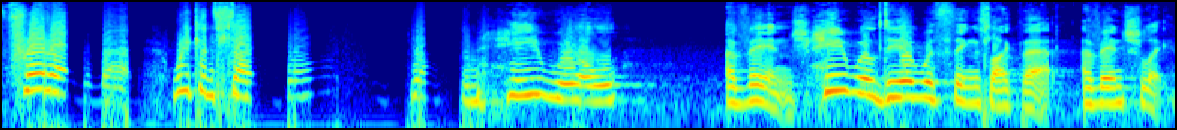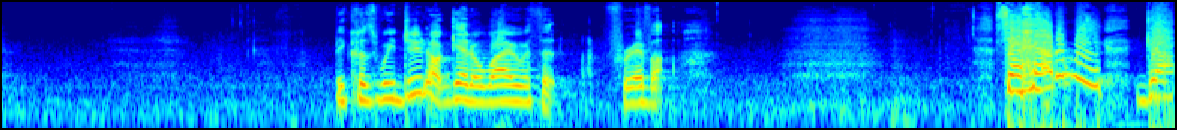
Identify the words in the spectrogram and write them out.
fret over that we can say, and He will avenge. He will deal with things like that eventually. Because we do not get away with it forever. So, how do we go?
